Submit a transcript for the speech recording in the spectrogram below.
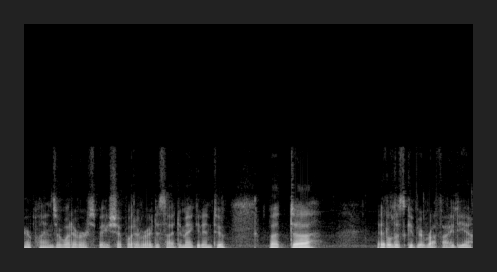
airplanes or whatever, spaceship, whatever I decide to make it into. But uh, it'll just give you a rough idea.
